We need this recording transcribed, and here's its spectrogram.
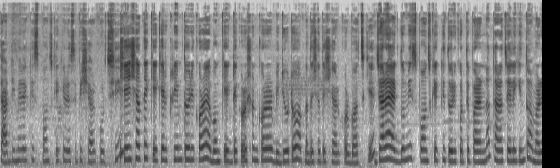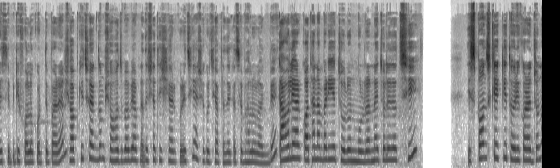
চার ডিমের একটি স্পঞ্জ কেকের রেসিপি শেয়ার করছি। সেই সাথে কেকের ক্রিম তৈরি করা এবং কেক ডেকোরেশন করার ভিডিওটাও আপনাদের সাথে শেয়ার করব আজকে। যারা একদমই স্পঞ্জ কেকটি তৈরি করতে পারেন না, তারা চাইলে কিন্তু আমার রেসিপিটি ফলো করতে পারেন। সবকিছু একদম সহজভাবে আপনাদের সাথে শেয়ার করেছি। আশা করছি আপনাদের কাছে ভালো লাগবে। তাহলে আর কথা না বাড়িয়ে চলুন মূল রান্নায় চলে যাচ্ছি। স্পঞ্জ কেকটি তৈরি করার জন্য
